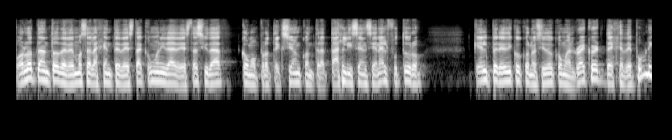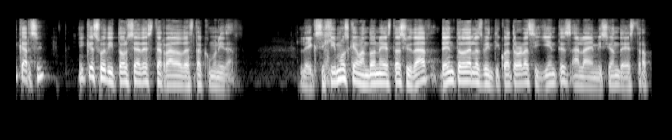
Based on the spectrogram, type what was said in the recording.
Por lo tanto, debemos a la gente de esta comunidad y de esta ciudad, como protección contra tal licencia en el futuro, que el periódico conocido como el Record deje de publicarse y que su editor sea desterrado de esta comunidad. Le exigimos que abandone esta ciudad dentro de las 24 horas siguientes a la emisión de esta,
